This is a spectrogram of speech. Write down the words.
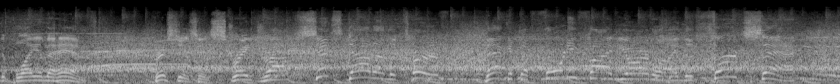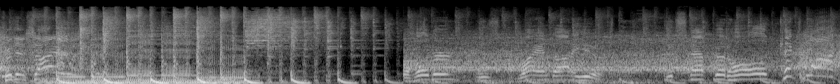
To play in the half. Christensen, straight drop, sits down on the turf, back at the 45-yard line. The third sack for this Iowa. The holder is Ryan Donahue. Good snap, good hold. Kick blocked.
